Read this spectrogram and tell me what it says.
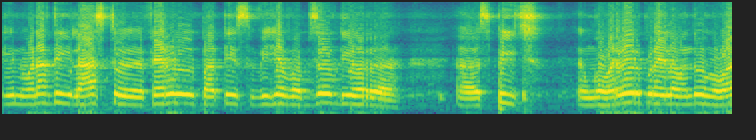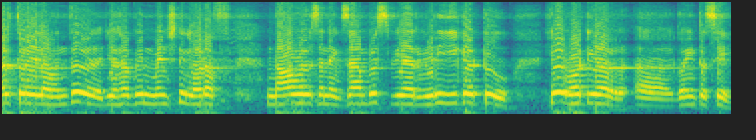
in one of the last uh, farewell parties, we have observed your uh, uh, speech. உங்க வரவேற்புரையில வந்து உங்க வாழ்த்துறையில வந்து you have been mentioning lot of novels and examples we are very eager to hear what you are uh, going to see.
